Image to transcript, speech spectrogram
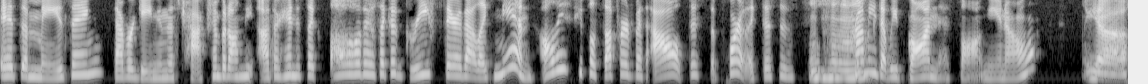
it's amazing that we're gaining this traction. But on the other hand, it's like, oh, there's like a grief there that, like, man, all these people suffered without this support. Like, this is mm-hmm. crummy that we've gone this long, you know? Yeah.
